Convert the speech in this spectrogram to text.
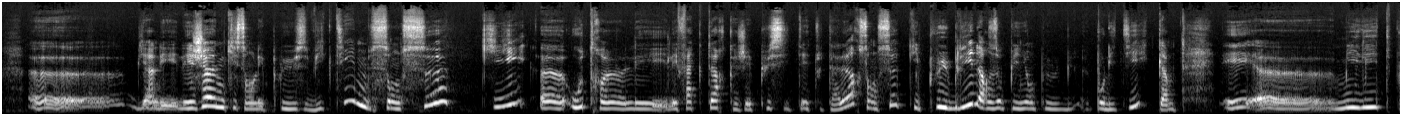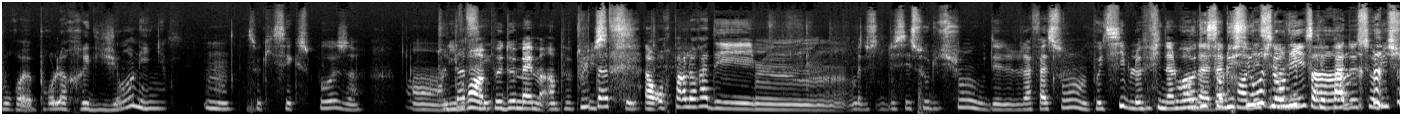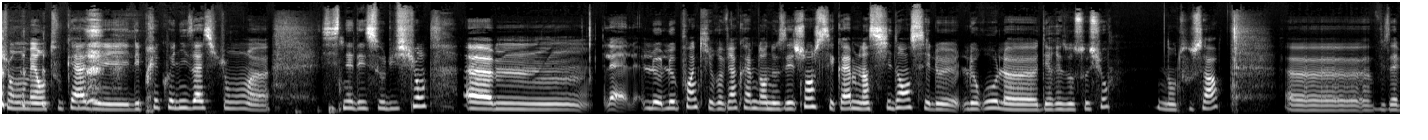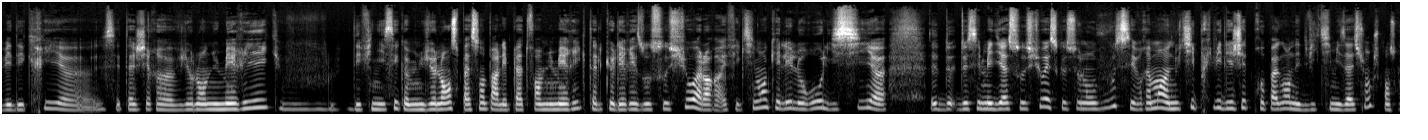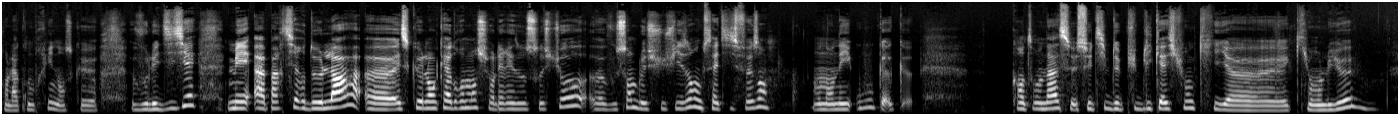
bien les, les jeunes qui sont les plus victimes sont ceux euh, outre les, facteurs que j'ai pu citer tout à l'heure, sont ceux qui publient leurs opinions politiques et euh, militent pour, euh, pour leur religion en ligne. Mmh. Ceux qui s'exposent en livrant un peu d'eux-mêmes, un peu plus. Alors on reparlera des, hum, de ces solutions ou de la façon possible finalement oh, des solutions, des risques, pas. pas. de solutions, mais en tout cas des, des préconisations si ce n'est des solutions. Euh, le, point qui revient quand même dans nos échanges, c'est quand même l'incidence et le, rôle euh, des réseaux sociaux dans tout ça. Euh, vous avez décrit euh, cet agir euh, violent numérique, vous le définissez comme une violence passant par les plateformes numériques telles que les réseaux sociaux. Alors effectivement, quel est le rôle ici de, ces médias sociaux? Est-ce que selon vous, c'est vraiment un outil privilégié de propagande et de victimisation? Je pense qu'on l'a compris dans ce que vous le disiez. Mais à partir de là, est-ce que l'encadrement sur les réseaux sociaux vous semble suffisant ou satisfaisant? On en est où? Quand on a ce, type de publications qui, qui ont lieu?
